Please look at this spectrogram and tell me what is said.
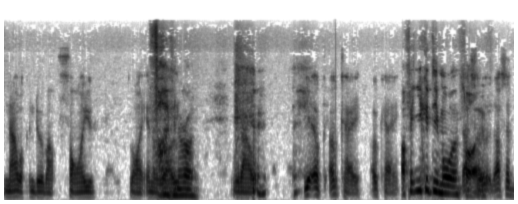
Now I can do about five, like in a Five row in a row. without. yeah. ok- Okay. Okay. I think you could do more than That's five. a, that's a.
